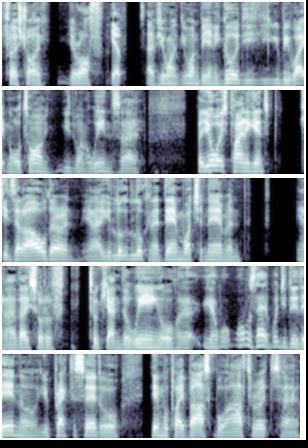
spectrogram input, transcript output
first try, you're off. Yep. So if you want you want to be any good, you, you'd be waiting all the time. You'd want to win. So, but you're always playing against kids that are older, and you know you're look, looking at them, watching them, and you know, they sort of took you under the wing, or uh, you know, what, what was that? What'd you do then? Or you practice it, or then we'll play basketball after it. So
